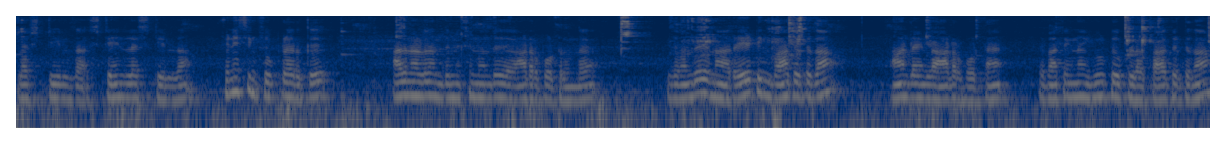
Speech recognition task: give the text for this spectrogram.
ப்ளஸ் ஸ்டீல் தான் ஸ்டெயின்லெஸ் ஸ்டீல் தான். ஃபினிஷிங் சூப்பராக இருக்குது அதனால தான் இந்த மிஷின் வந்து ஆர்டர் போட்டிருந்தேன். இது வந்து நான் ரேட்டிங் பார்த்துட்டு தான் ஆன்லைனில் ஆர்டர் போட்டேன். இது பார்த்தீங்கன்னா யூடியூப்பில் பார்த்துட்டு தான்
